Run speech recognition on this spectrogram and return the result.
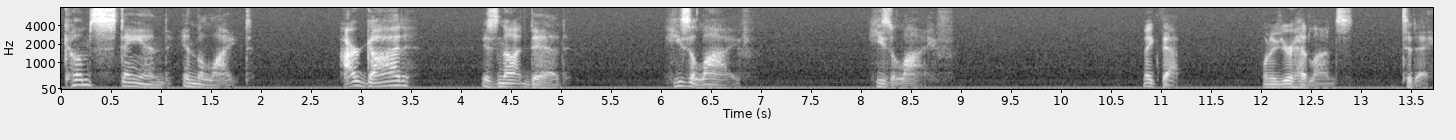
come stand in the light. Our God is not dead, He's alive. He's alive. Make that one of your headlines today.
